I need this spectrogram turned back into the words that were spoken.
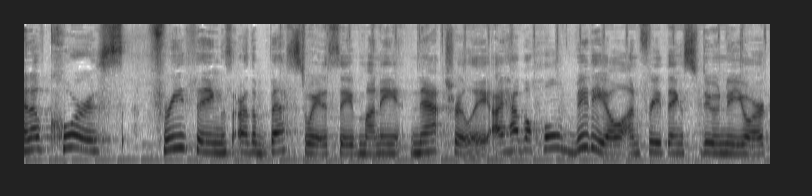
And of course, Free things are the best way to save money naturally. I have a whole video on free things to do in New York,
